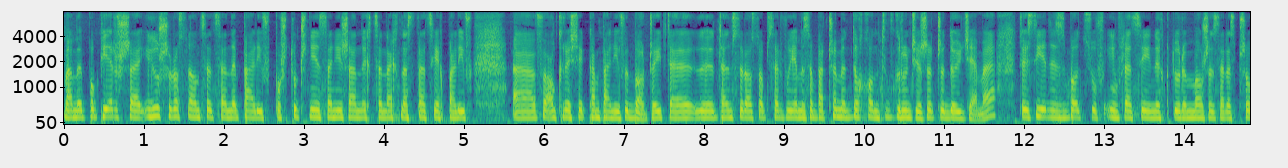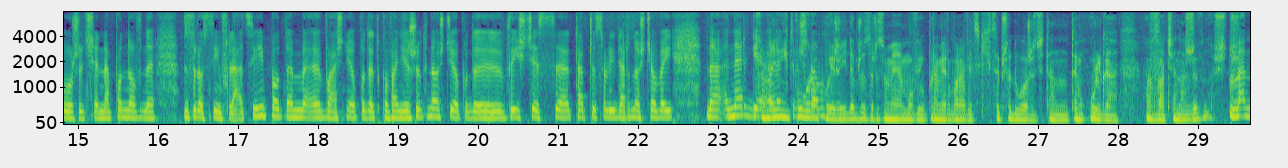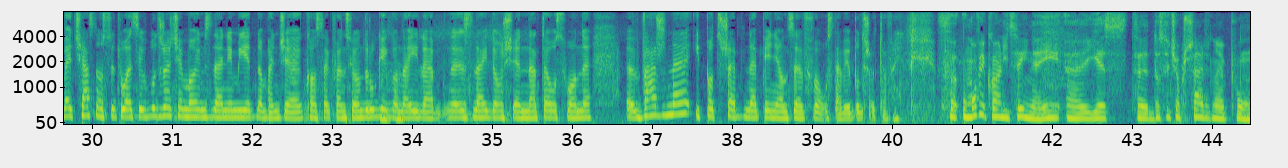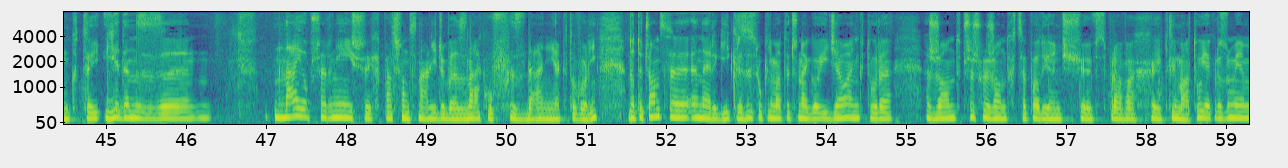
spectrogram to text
Mamy po pierwsze już rosnące ceny paliw po sztucznie zaniżanych cenach na stacjach paliw e, w okresie kampanii wyborczej. Te, ten wzrost obserwujemy, zobaczymy dokąd w gruncie rzeczy dojdziemy. To jest jeden z bodźców inflacyjnych, który może zaraz przełożyć się na ponowny wzrost inflacji. Potem e, właśnie opodatkowanie żywności, wyjście z e, tarczy solidarnościowej na energię Co elektryczną. pół roku, jeżeli dobrze zrozumiałem, mówił premier Morawiecki, chce przedłużyć ten, tę ulgę w VAT-ie na żywność. Mamy ciasną sytuację w budżecie. Moim zdaniem jedno będzie konsekwencją drugiego, na ile e, znajdą się na te osłony e, ważne i potrzebne pieniądze w ustawie budżetowej. W umowie koalicyjnej e, jest dosyć obszerny punkt, jeden z najobszerniejszych, patrząc na liczbę znaków, zdań, jak to woli, dotyczący energii, kryzysu klimatycznego i działań, które rząd, przyszły rząd chce podjąć w sprawach klimatu. Jak rozumiem,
